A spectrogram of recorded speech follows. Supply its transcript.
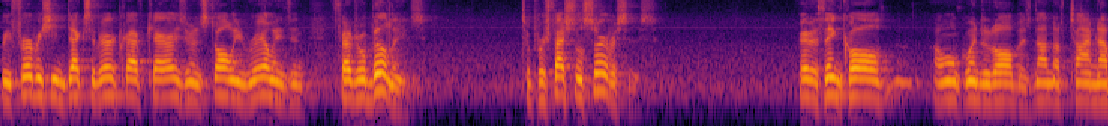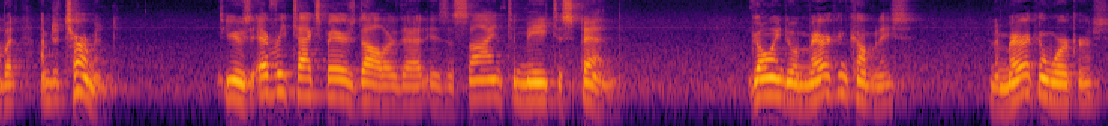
refurbishing decks of aircraft carriers to installing railings in federal buildings to professional services. We have a thing called, I won't go into it all, but there's not enough time now, but I'm determined to use every taxpayer's dollar that is assigned to me to spend going to American companies and American workers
